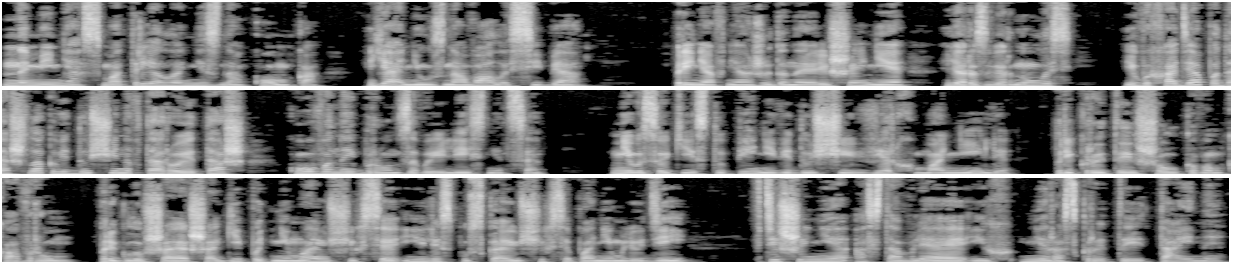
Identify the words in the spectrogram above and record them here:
на меня смотрела незнакомка. Я не узнавала себя. Приняв неожиданное решение, я развернулась и, выходя, подошла к ведущей на второй этаж кованой бронзовой лестнице. Невысокие ступени, ведущие вверх, манили, прикрытые шелковым ковром, приглушая шаги поднимающихся или спускающихся по ним людей, в тишине оставляя их нераскрытые тайны.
